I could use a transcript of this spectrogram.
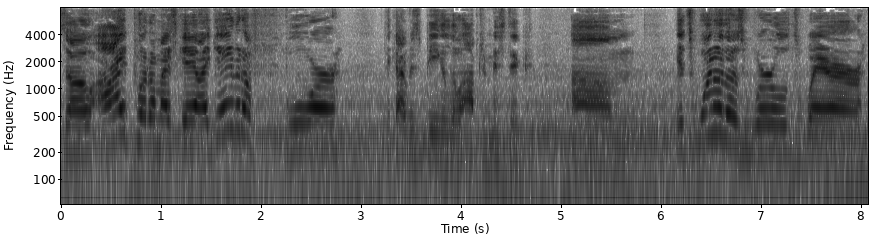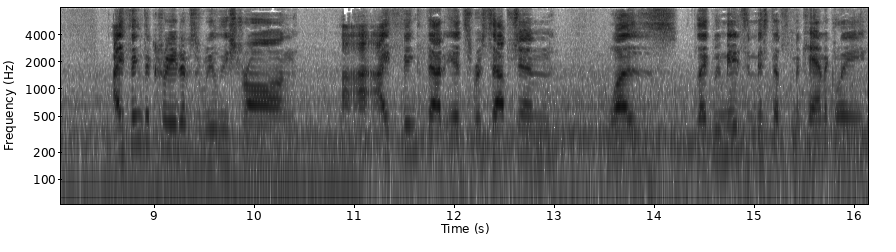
So I put on my scale. I gave it a four. I think I was being a little optimistic. Um, it's one of those worlds where I think the creative's really strong. I, I think that its reception was like we made some missteps mechanically,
